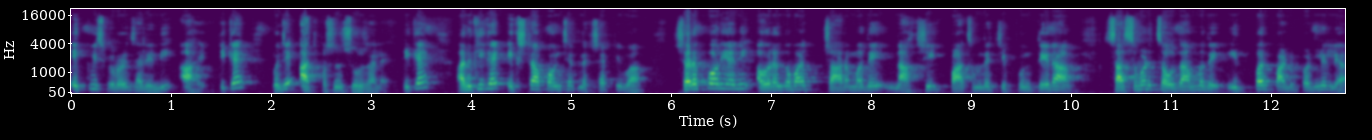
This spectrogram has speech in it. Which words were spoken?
एकवीस फेब्रुवारी झालेली आहे. ठीक आहे? म्हणजे आजपासून सुरू झालंय. ठीक आहे? आणखी काय एक्स्ट्रा पॉईंट्स आहेत? लक्षात ठेवा. शरद पवार यांनी औरंगाबाद चारमध्ये नाशिक पाच मध्ये चिपळूण तेरा सासवड चौदामध्ये मध्ये पाठ पडलेल्या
